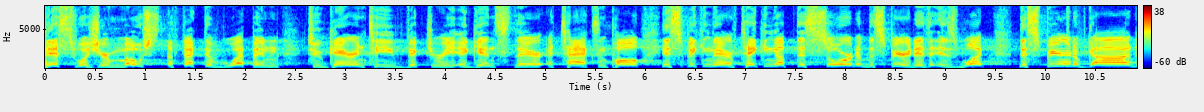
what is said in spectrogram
this was your most effective weapon to guarantee victory against their attacks. And Paul is speaking there of taking up this sword of the Spirit. It is what the Spirit of God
